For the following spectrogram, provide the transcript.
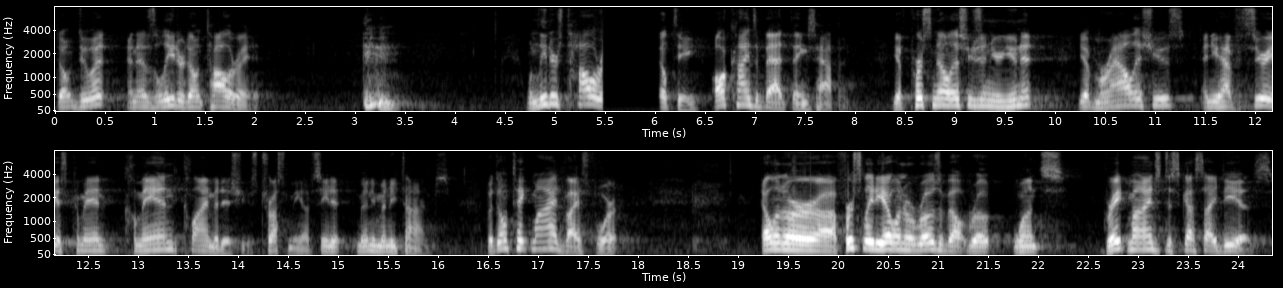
don't do it, and as a leader, don't tolerate it. when leaders tolerate loyalty, all kinds of bad things happen. You have personnel issues in your unit, you have morale issues, and you have serious command, command climate issues. Trust me, I've seen it many, many times. But don't take my advice for it. Eleanor, uh, First Lady Eleanor Roosevelt wrote once, great minds discuss ideas,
